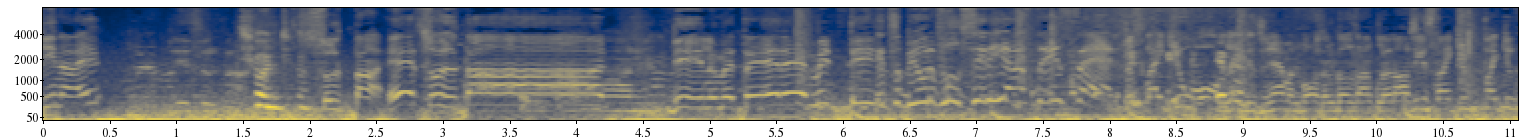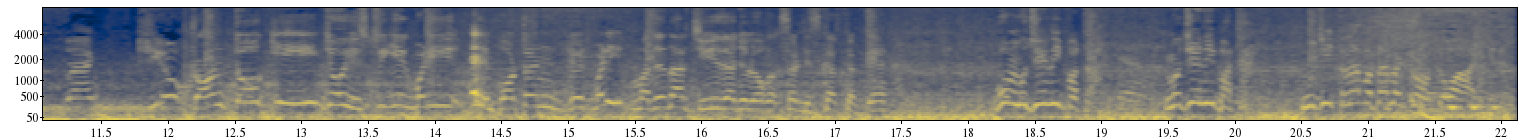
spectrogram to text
की ना है छोटू सुल्तान, ए सुल्तान डील में तेरे मिट्टी। It's beautiful city as they said like you all ladies and gentleman boys and girls uncle and aunties thank you thank you thank you Toronto की जो हिस्ट्री की एक बड़ी इंपॉर्टेंट जो एक बड़ी मज़ेदार चीज़ है जो लोग अक्सर डिस्कस करते हैं, वो मुझे नहीं पता, मुझे नहीं पता, मुझे इतना पता मैं टोरंटो आ गया।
